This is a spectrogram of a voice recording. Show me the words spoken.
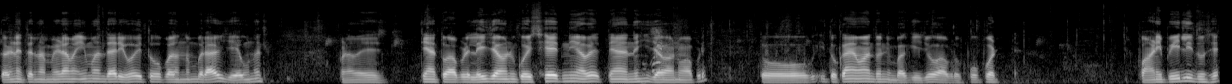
તરણેતરના મેળામાં ઈમાનદારી હોય તો પાછો નંબર આવી જાય એવું નથી. પણ હવે ત્યાં તો આપણે લઈ જવાનું કોઈ છે જ નહીં. હવે ત્યાં નહીં જવાનું આપણે. તો એ તો કાંઈ વાંધો નહીં બાકી જો આપણો પોપટ પાણી પી લીધું છે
